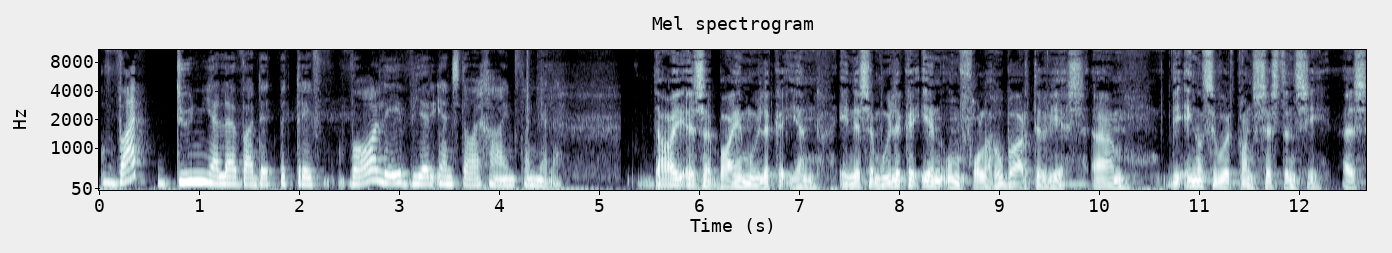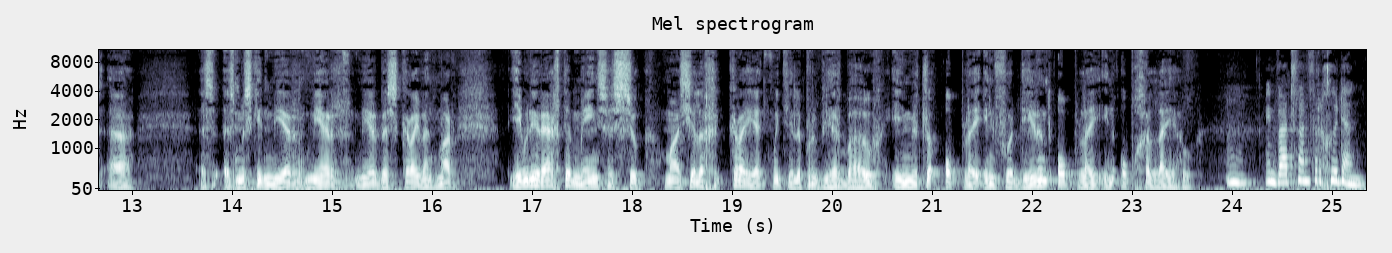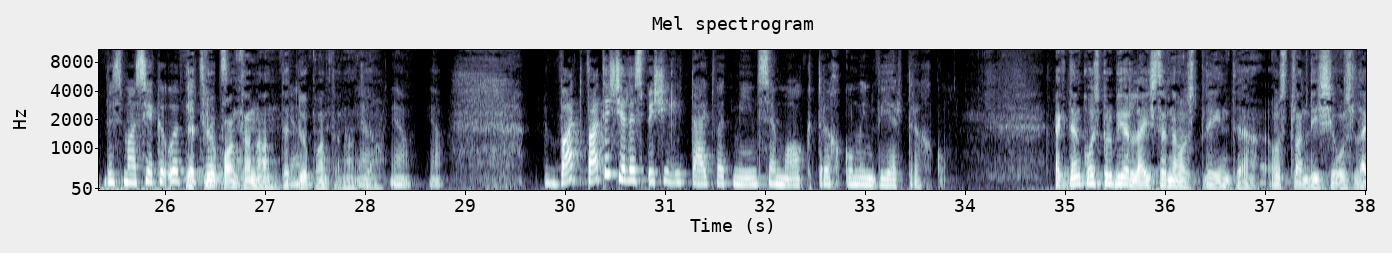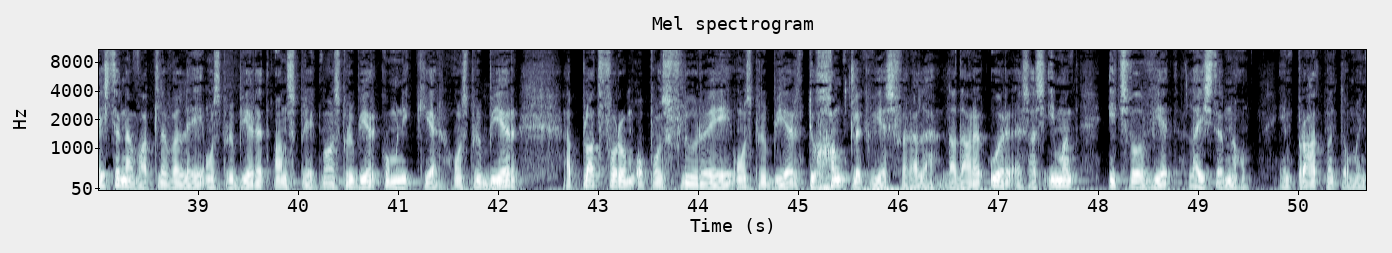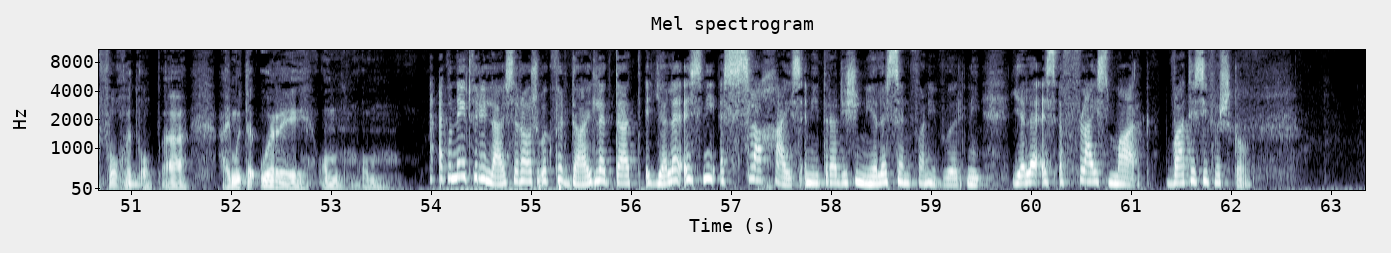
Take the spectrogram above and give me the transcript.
Wat doen julle wat dit betref? Waar lê weer eens daai geheim van julle? Daai is 'n baie moeilike een en dis 'n moeilike een om volhoubaar te wees. Um die Engelse woord consistency is 'n uh, is is miskien meer meer meer beskrywend, maar jy moet die regte mense soek, maar as jy hulle gekry het, moet jy hulle probeer behou en moet hulle oplei en voortdurend oplei en opgelei hou. Mm. En wat van vergoeding? Dis maar seker ook dit loop hand aan hand. Dit ja. loop hand aan hand, ja. Ja, ja. ja. Wat wat is julle spesialiteit wat mense maak terugkom en weer terugkom? Ek dink ons probeer luister na ons kliënte, ons klandisie, ons luister na wat hulle wil hê, ons probeer dit aanspreek, maar ons probeer kommunikeer. Ons probeer 'n platform op ons vloere hê. Ons probeer toeganklik wees vir hulle. Laat daar 'n oor is as iemand iets wil weet, luister na hom en praat met hom en volg dit op. Uh hy moet 'n oor hê om om Ek wil net vir die luisteraars ook verduidelik dat julle is nie 'n slaghuis in die tradisionele sin van die woord nie. Julle is 'n vleismark. Wat is die verskil?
